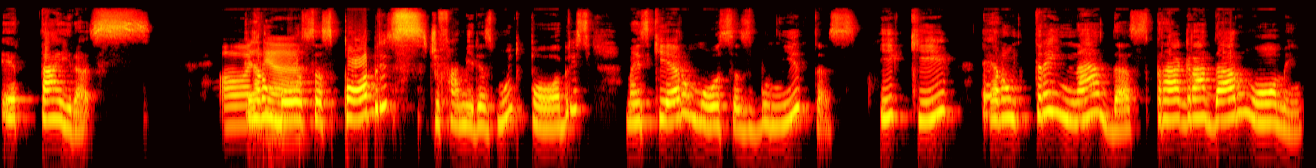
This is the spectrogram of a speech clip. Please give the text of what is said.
etairas. Olha. Eram moças pobres, de famílias muito pobres, mas que eram moças bonitas e que eram treinadas para agradar um homem,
